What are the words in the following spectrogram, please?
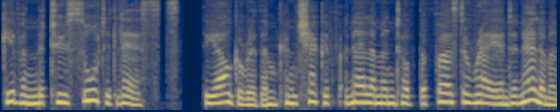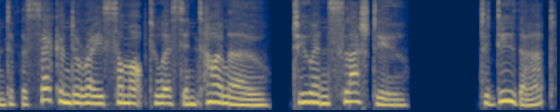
Given the two sorted lists, the algorithm can check if an element of the first array and an element of the second array sum up to S in time O, 2n/2. To do that,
